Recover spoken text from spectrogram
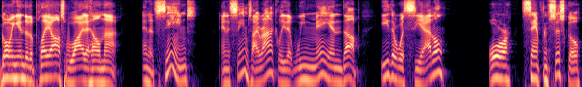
going into the playoffs, why the hell not? And it seems, and it seems ironically that we may end up either with Seattle or San Francisco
